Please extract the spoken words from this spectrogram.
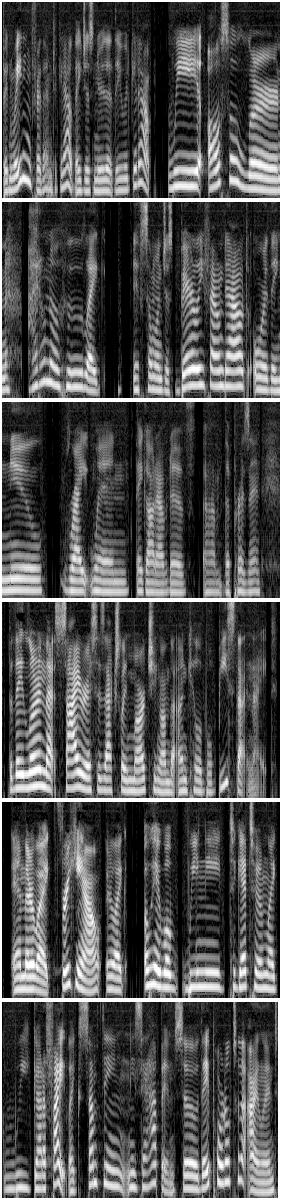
been waiting for them to get out. They just knew that they would get out. We also learn, I don't know who, like, if someone just barely found out or they knew right when they got out of um, the prison, but they learned that Cyrus is actually marching on the unkillable beast that night. And they're like freaking out. They're like, okay, well, we need to get to him. Like, we got to fight. Like, something needs to happen. So they portal to the island,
